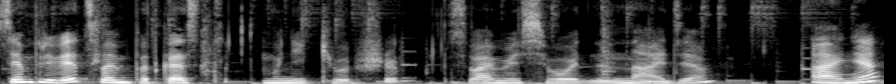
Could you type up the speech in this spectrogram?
Всем привет, с вами подкаст Маникюрши. С вами сегодня Надя. Аня.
